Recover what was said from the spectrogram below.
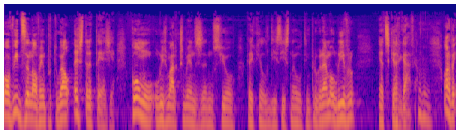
Covid-19 em Portugal, a estratégia. Como o Luís Marcos Mendes anunciou, creio que ele disse isto no último programa, o livro é descarregável. Uhum. Ora bem,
